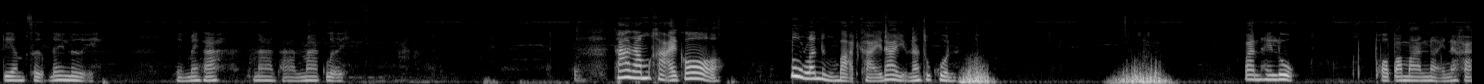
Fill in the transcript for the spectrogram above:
เตรียมเสิร์ฟได้เลย เห็นไหมคะ น่าทานมากเลย ถ้าทำขายก็ ลูกละหนึ่งบาทขายได้อยู่นะทุกคน ปั้นให้ลูกพอประมาณหน่อยนะคะ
